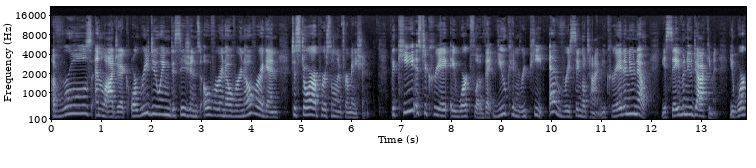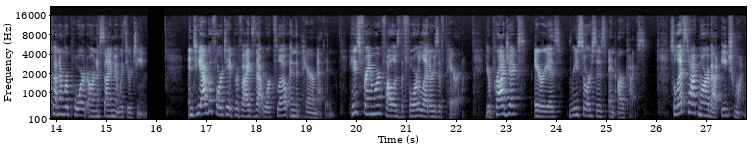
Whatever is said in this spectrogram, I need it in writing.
of rules and logic or redoing decisions over and over and over again to store our personal information. The key is to create a workflow that you can repeat every single time. You create a new note, you save a new document, you work on a report or an assignment with your team. And Tiago Forte provides that workflow in the PARA method. His framework follows the four letters of PARA your projects, areas, resources, and archives. So let's talk more about each one.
